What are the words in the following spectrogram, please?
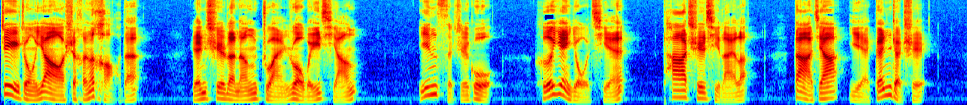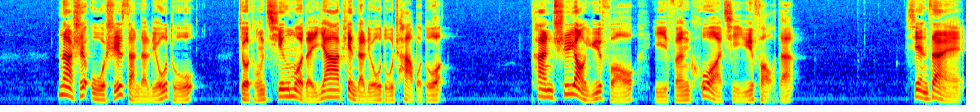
这种药是很好的，人吃了能转弱为强，因此之故，何晏有钱，他吃起来了，大家也跟着吃。那时五石散的流毒，就同清末的鸦片的流毒差不多。看吃药与否，已分阔气与否的。现在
